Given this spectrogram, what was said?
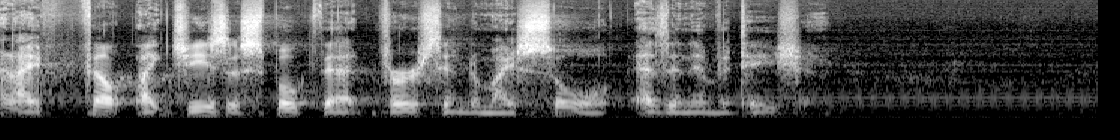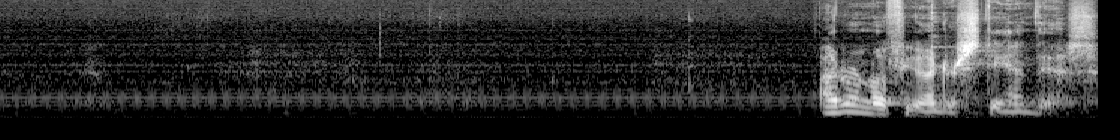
and I felt like Jesus spoke that verse into my soul as an invitation. I don't know if you understand this.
